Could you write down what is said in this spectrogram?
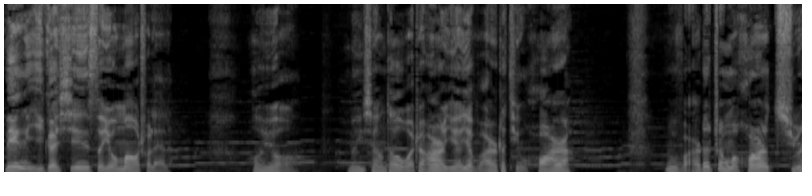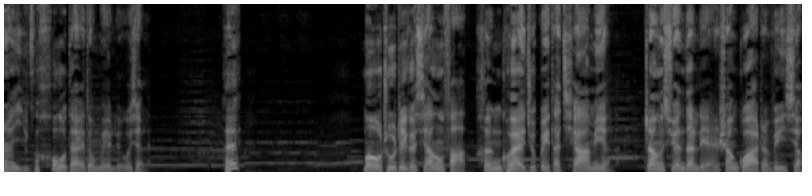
另一个心思又冒出来了：“哦呦，没想到我这二爷爷玩的挺花啊！玩的这么花，居然一个后代都没留下来。”哎。冒出这个想法，很快就被他掐灭了。张璇的脸上挂着微笑，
